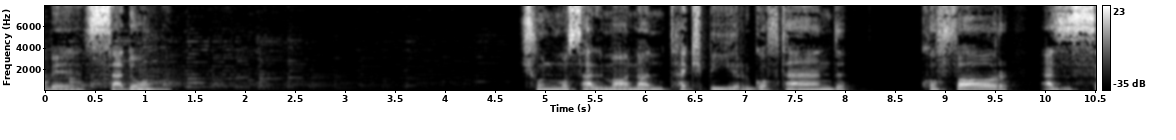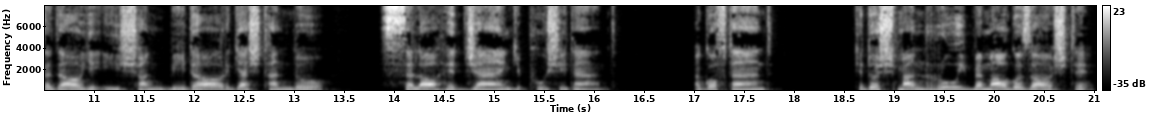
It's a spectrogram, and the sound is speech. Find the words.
شب صدم چون مسلمانان تکبیر گفتند کفار از صدای ایشان بیدار گشتند و سلاح جنگ پوشیدند و گفتند که دشمن روی به ما گذاشته.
